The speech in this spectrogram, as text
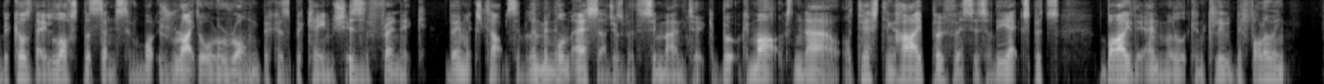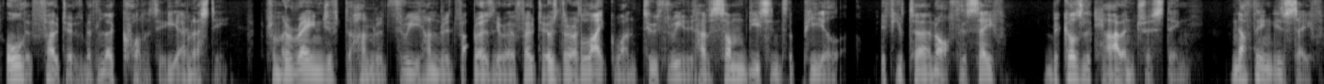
Because they lost the sense of what is right or wrong because became schizophrenic, they mixed up subliminal messages with semantic bookmarks now are testing hypothesis of the experts. By the end will conclude the following all the photos with low quality honesty. From a range of 200 300 zero photos there are like 1 2 3 that have some decent appeal, if you turn off the safe. Because look how interesting. Nothing is safe.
